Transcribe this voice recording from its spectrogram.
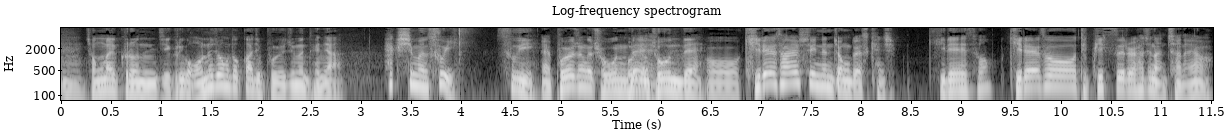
음. 정말 그런지 그리고 어느 정도까지 보여주면 되냐? 핵심은 수위. 수위. 네, 보여주는 게 좋은데. 보여주는 좋은데. 어, 길에서 할 수 있는 정도의 스킨십. 길에서? 길에서 딕피스를 하진 않잖아요.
